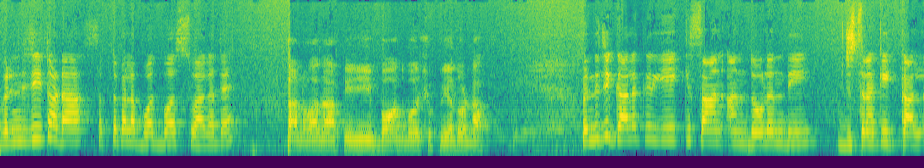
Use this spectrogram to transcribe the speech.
ਵਰਿੰਦਰ ਜੀ ਤੁਹਾਡਾ ਸਭ ਤੋਂ ਪਹਿਲਾਂ ਬਹੁਤ-ਬਹੁਤ ਸਵਾਗਤ ਹੈ। ਧੰਨਵਾਦ ਆਰਤੀ ਜੀ। ਬਹੁਤ ਬਹੁਤ ਸ਼ੁਕਰੀਆ ਤੁਹਾਡਾ। ਵਰਿੰਦਰ ਜੀ ਗੱਲ ਕਰੀਏ ਕਿਸਾਨ ਅੰਦੋਲਨ ਦੀ ਜਿਸ ਤਰ੍ਹਾਂ ਕਿ ਕੱਲ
